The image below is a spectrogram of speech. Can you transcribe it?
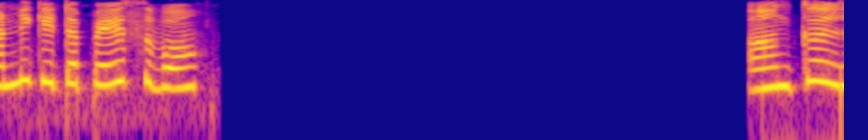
அண்ணிக்கிட்ட பேசுவோம். அங்கிள்.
